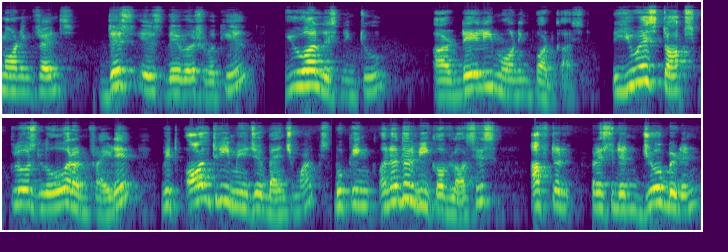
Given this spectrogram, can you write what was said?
morning, friends. This is Devarsh Vakil. You are listening to our daily morning podcast. The US stocks closed lower on Friday with all three major benchmarks booking another week of losses after President Joe Biden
